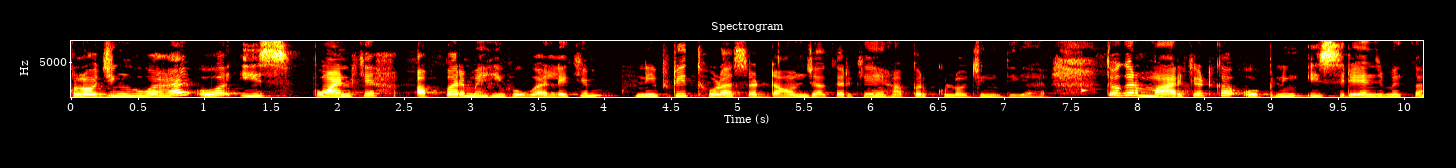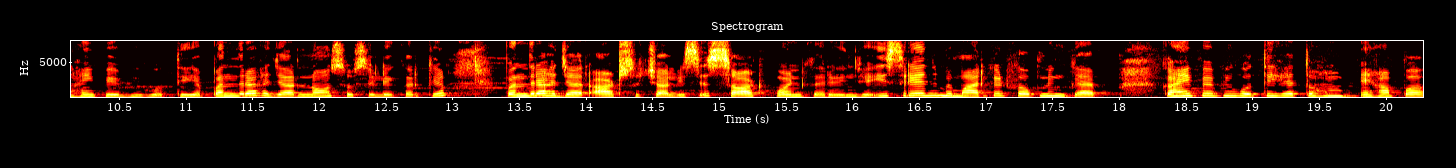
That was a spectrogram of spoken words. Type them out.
क्लोजिंग हुआ है, वो इस पॉइंट के अपर में ही हुआ है लेकिन निफ्टी थोड़ा सा डाउन जा कर के यहाँ पर क्लोजिंग दिया है। तो अगर मार्केट का ओपनिंग इस रेंज में कहीं पे भी होती है, पंद्रह हज़ार नौ सौ से लेकर के पंद्रह हज़ार आठ सौ चालीस से साठ पॉइंट का रेंज है। इस रेंज में मार्केट का ओपनिंग गैप कहीं पे भी होती है तो हम यहाँ पर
